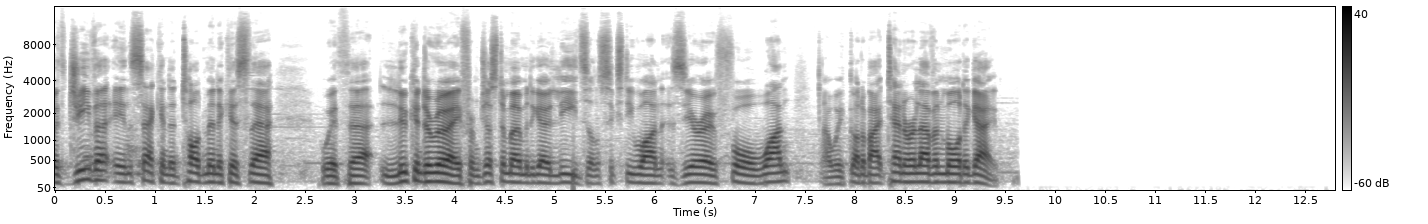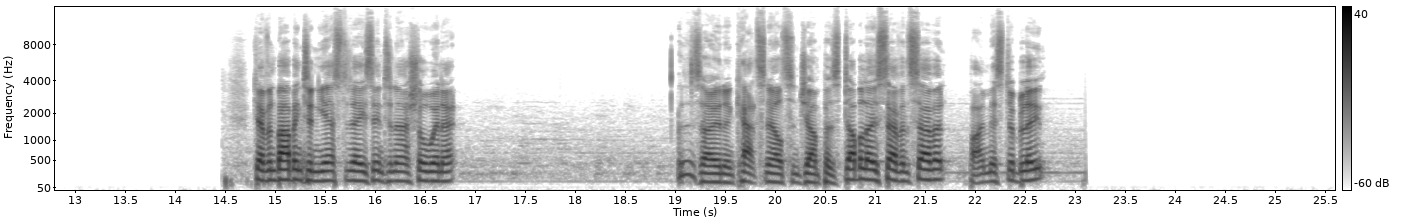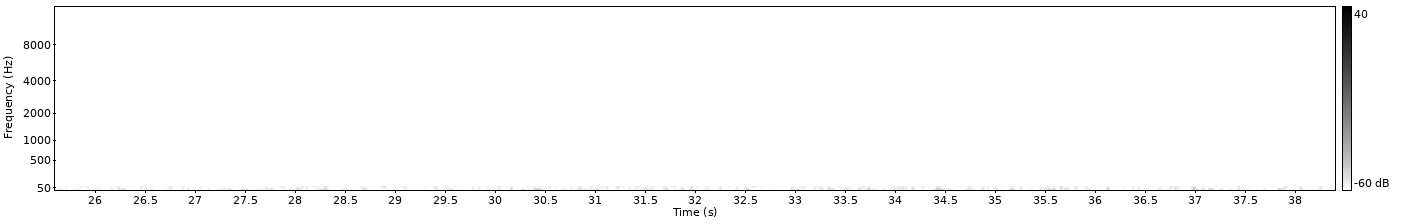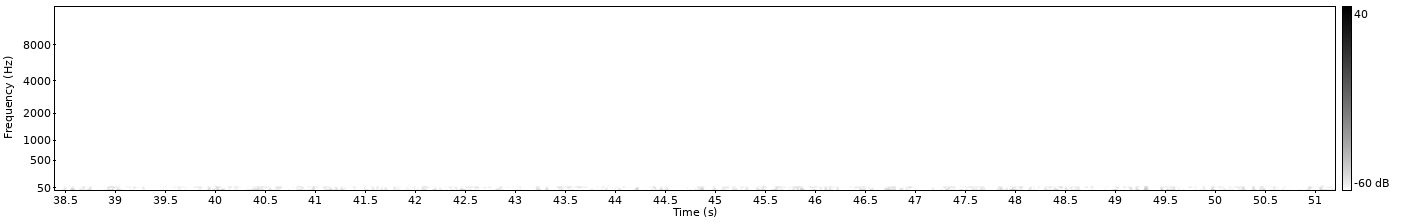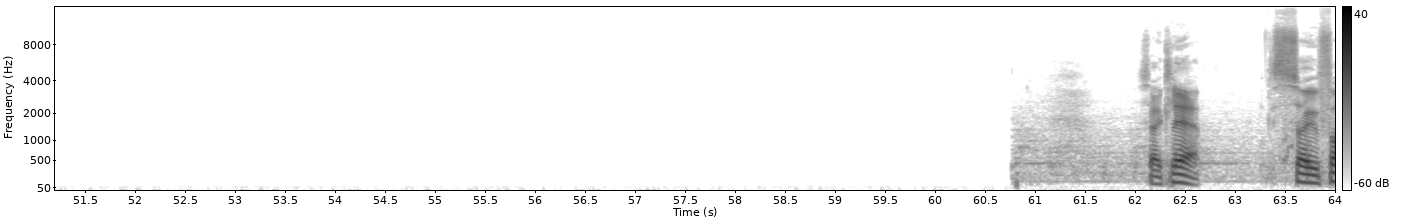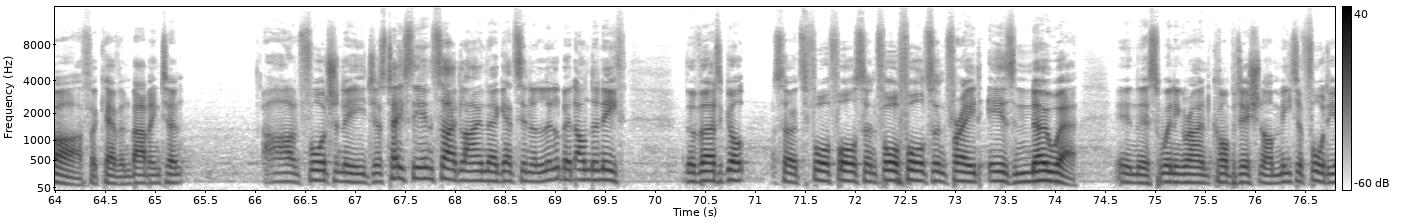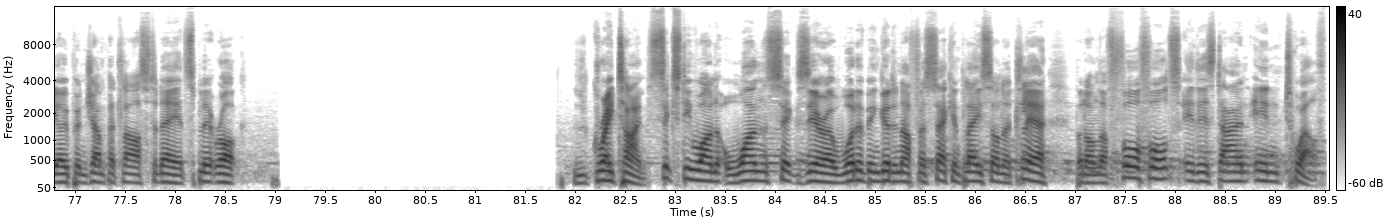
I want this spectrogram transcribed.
with Jiva in second and Todd Minikus there with uh, Lucan Derue from just a moment ago leads on 61.041. And we've got about 10 or 11 more to go. Kevin Babington, yesterday's international winner. The Zone and Katz Nelson jumpers 0077 by Mr. Blue. So clear so far for Kevin Babington. Oh, unfortunately, he just takes the inside line there, gets in a little bit underneath the vertical. So it's four faults and four faults and Frayed is nowhere in this winning round competition on meter 40 open jumper class today at Split Rock. Great time, 61.160 would have been good enough for second place on a clear, but on the four faults, it is down in 12th.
